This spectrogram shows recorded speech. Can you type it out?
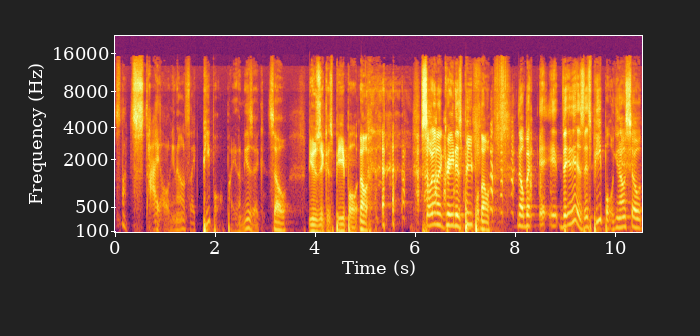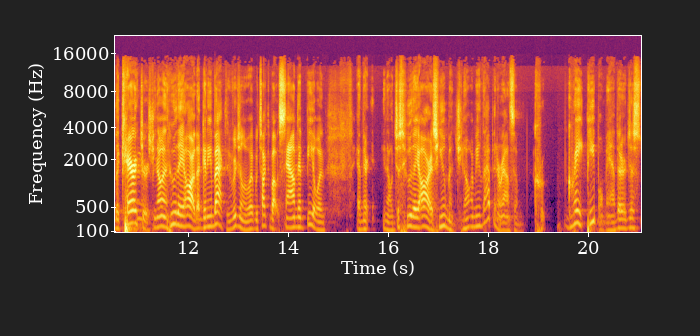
it's not style, you know. It's like people play the music. So, music is people. No, Soylent Green is people. No, no, but it, it, it is. It's people. You know. So the characters, you know, and who they are. That getting back to the original, we talked about sound and feel, and and they're, you know, just who they are as humans. You know. I mean, I've been around some cr- great people, man, that are just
